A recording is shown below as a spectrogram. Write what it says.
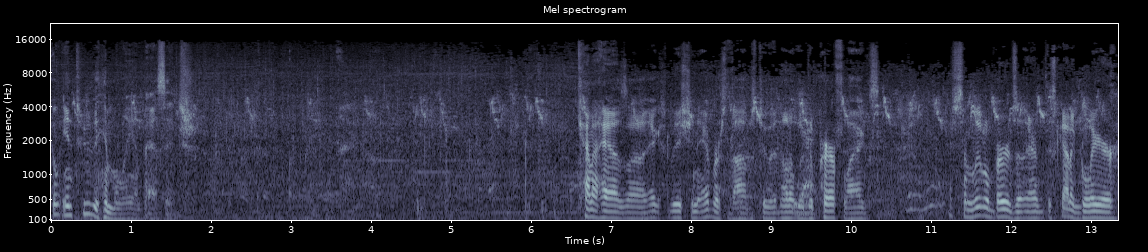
go into the Himalayan Passage. Kind of has uh, Expedition Everest vibes to it, don't it, with the prayer flags. There's some little birds out there that's got a glare.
